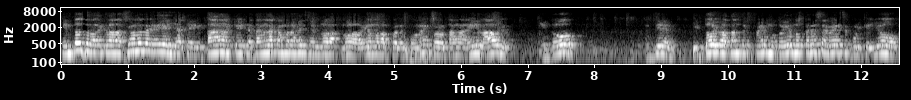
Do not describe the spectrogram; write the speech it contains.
Entonces las declaraciones de ella que están, que, que están en la cámara no, la, no, la, no las pueden poner, pero están ahí el audio y todo. ¿Entiendes? y estoy bastante enfermo, estoy yendo 13 veces porque yo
